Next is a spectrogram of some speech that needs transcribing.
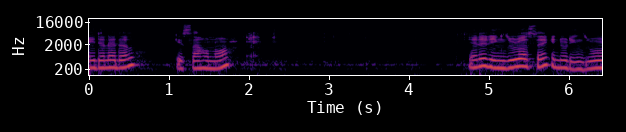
এইডাল এডাল কেঁচা সোণৰ। ইয়াতে ৰিংযোৰো আছে কিন্তু ৰিংযোৰ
